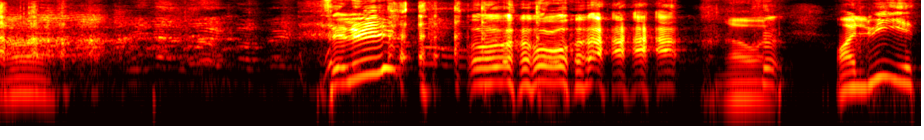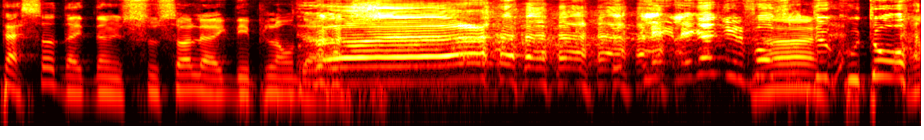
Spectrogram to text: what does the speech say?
Ah, C'est lui? Ah ouais. Ouais, lui, il est à ça d'être dans un sous-sol avec des plombs de hache. les, les gars qui le font Ah. sur deux couteaux.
